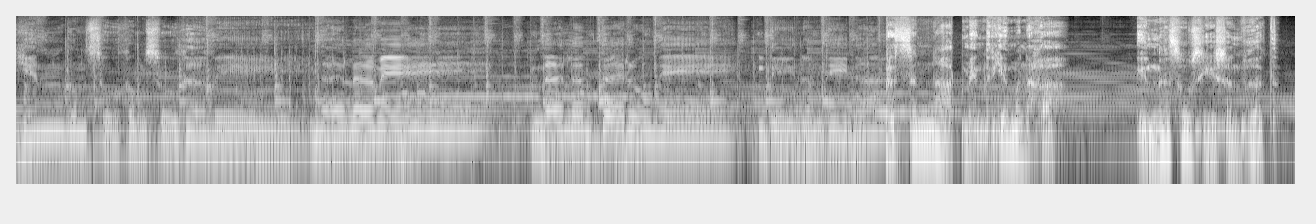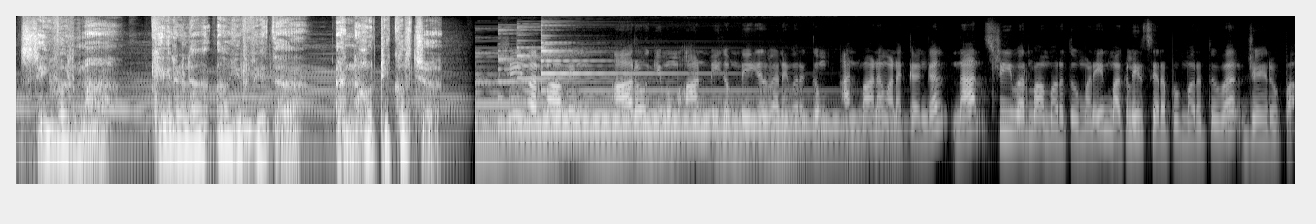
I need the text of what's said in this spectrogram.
என்றும் சுகம் சுகமே. நலமே நலம் தருமே. தினம் தினம். பிரசன்ன ஆத்மேந்திரிய மனகா in association with Sri Varma, Kerala Ayurveda and Horticulture. ஸ்ரீவர்மாவின் ஆரோக்கியமும் ஆன்மீகம் நேயர்கள் அனைவருக்கும் அன்பான வணக்கங்கள். நான் ஸ்ரீவர்மா மருத்துவமனையின் மகளிர் சிறப்பு மருத்துவர் ஜெயரூபா.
